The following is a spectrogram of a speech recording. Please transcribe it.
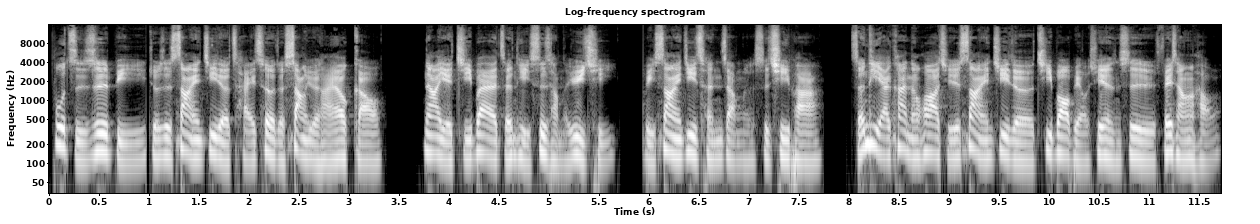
不只是比就是上一季的财测的上元还要高，那也击败了整体市场的预期，比上一季成长了十七趴。整体来看的话，其实上一季的季报表现是非常好，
